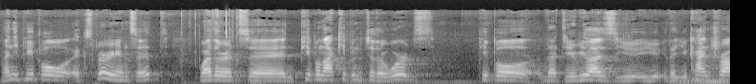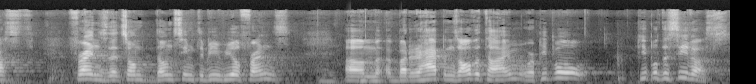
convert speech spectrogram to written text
Many people experience it, whether it's uh, people not keeping to their words, people that you realize you, you, that you can't trust, friends that some, don't seem to be real friends. Um, but it happens all the time where people people deceive us,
